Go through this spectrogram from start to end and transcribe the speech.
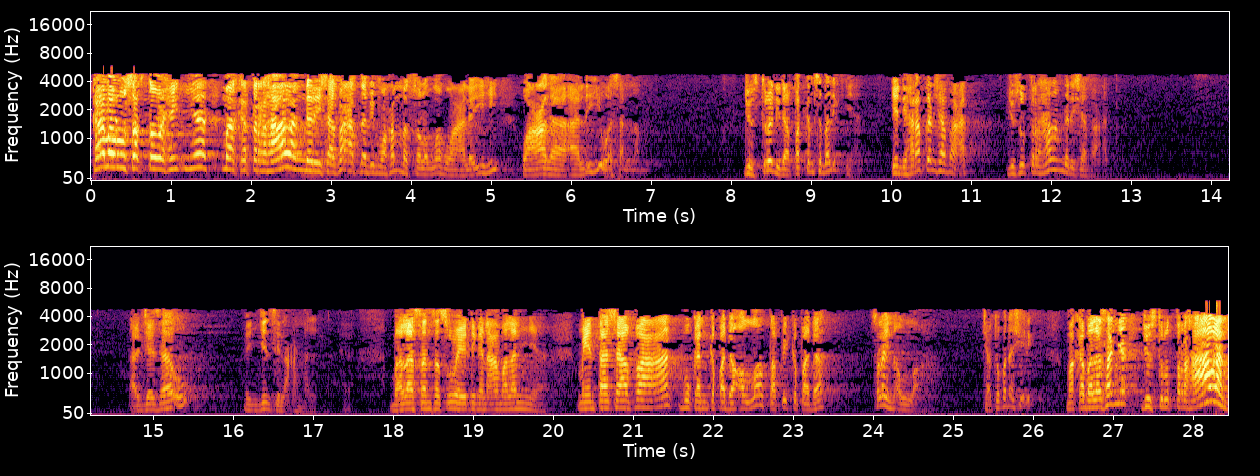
Kalau rusak tauhidnya, maka terhalang dari syafaat Nabi Muhammad sallallahu alaihi wasallam. Justru didapatkan sebaliknya. Yang diharapkan syafaat justru terhalang dari syafaat. Al-jaza'u min jinsil amal. Balasan sesuai dengan amalannya Minta syafaat bukan kepada Allah tapi kepada selain Allah. Jatuh pada syirik. Maka balasannya justru terhalang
